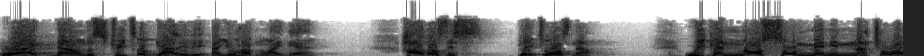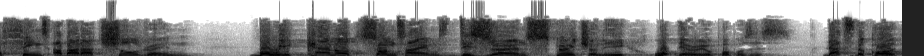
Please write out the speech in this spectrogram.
right down the streets of Galilee and you have no idea. How does this play to us now? We can know so many natural things about our children, but we cannot sometimes discern spiritually what their real purpose is. That's the call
